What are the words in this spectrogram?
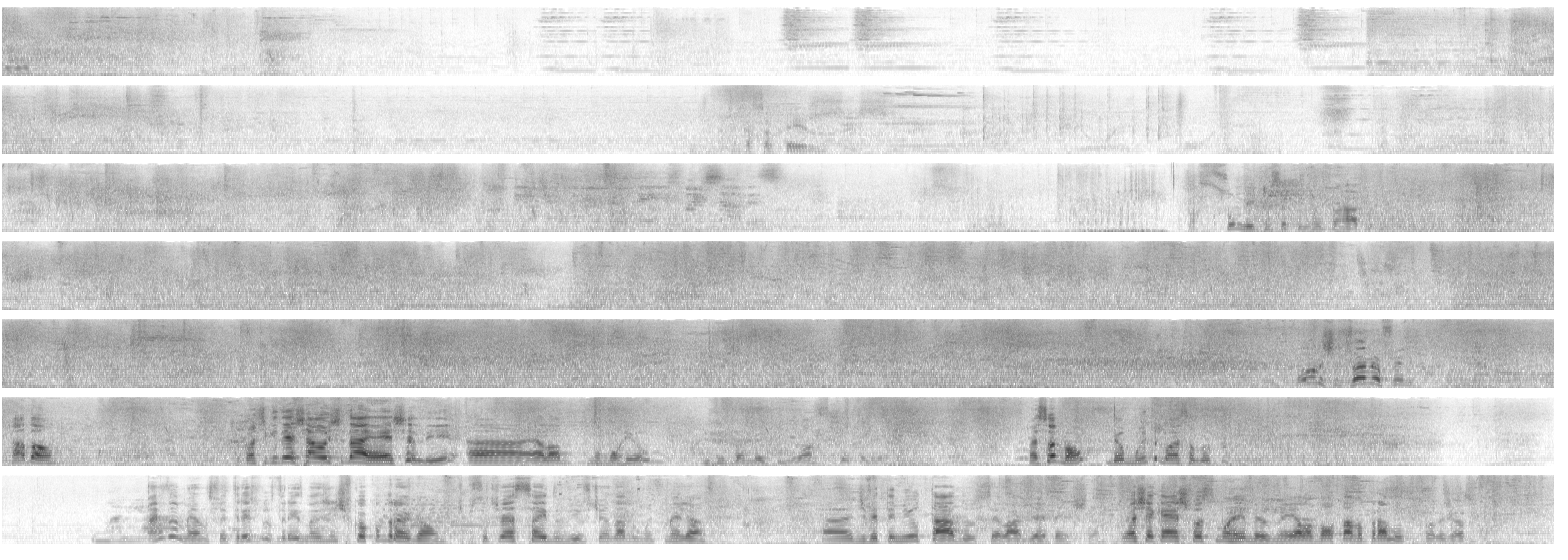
Muito rápido. Ô, Luxifan, meu filho. Tá bom. Eu consegui deixar a ult da Ashe ali. ah, ela não morreu. Então meio que lascou, tá ligado? Mas foi bom. Deu muito bom essa luta. Mais ou menos. Foi 3x3, mas a gente ficou com o dragão. Tipo, se eu tivesse saído vivo, tinha dado muito melhor. Ah, devia ter miltado, sei lá, de repente. Né? Eu achei que a Ashe fosse morrer mesmo e ela voltava pra luta, tá ligado?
